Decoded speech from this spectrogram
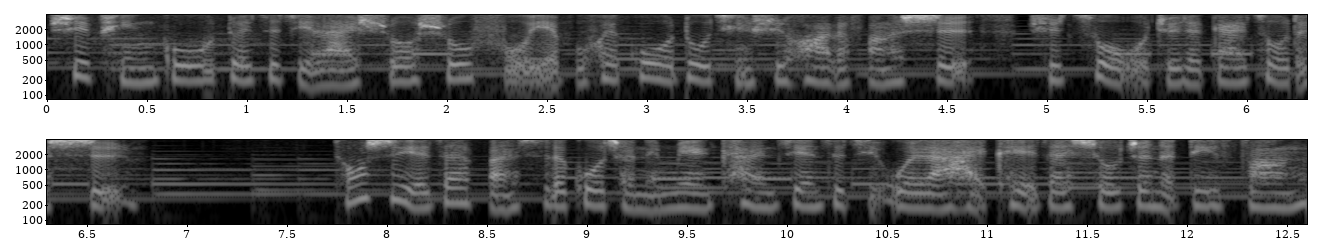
去评估对自己来说舒服也不会过度情绪化的方式去做我觉得该做的事。同时，也在反思的过程里面，看见自己未来还可以再修正的地方。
